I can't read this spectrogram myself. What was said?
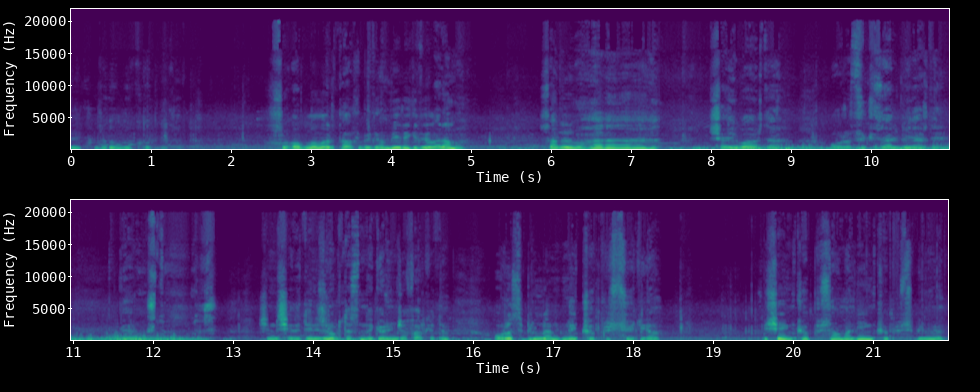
bir kuralı koydum. Şu ablaları takip ediyorum. Bir yere gidiyorlar ama sanırım ha şey vardı. Orası güzel bir yerdi. Görmüştüm. Dur. Şimdi şeyde denizin ortasında görünce fark ettim. Orası bilmem ne köprüsüydü ya. Bir şeyin köprüsü ama neyin köprüsü bilmiyorum.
